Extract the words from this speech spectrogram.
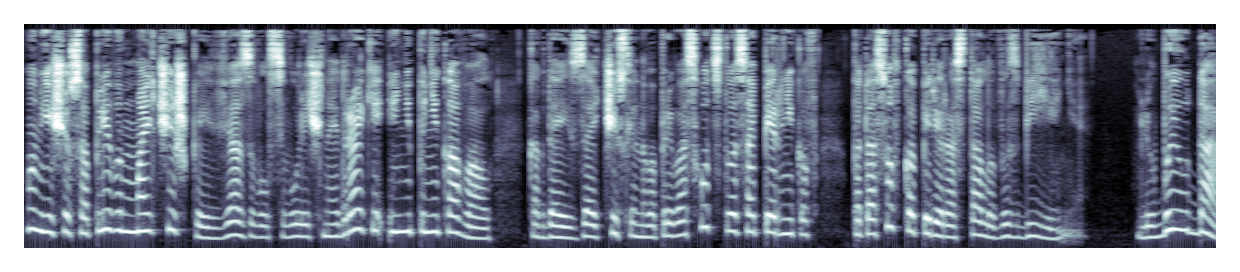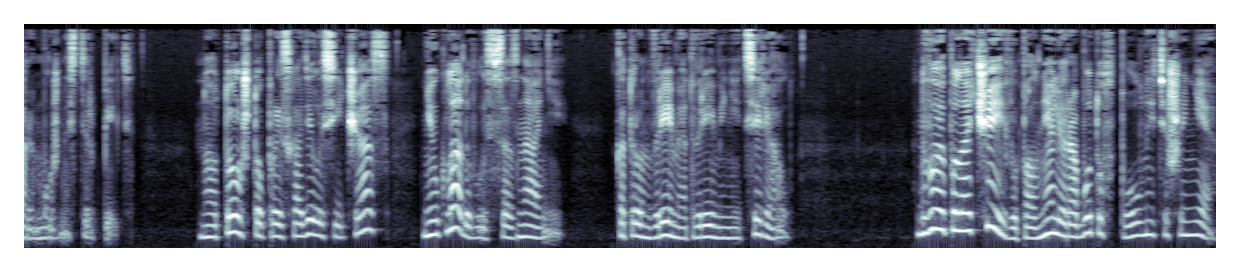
Он еще сопливым мальчишкой ввязывался в уличные драки и не паниковал, когда из-за численного превосходства соперников потасовка перерастала в избиение. Любые удары можно стерпеть. Но то, что происходило сейчас, не укладывалось в сознании, которое он время от времени терял. Двое палачей выполняли работу в полной тишине.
